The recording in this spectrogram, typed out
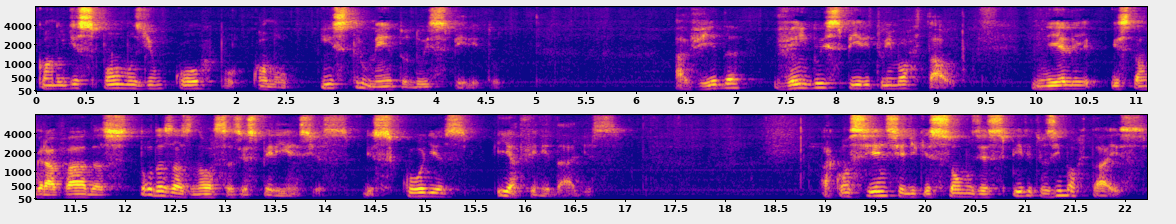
quando dispomos de um corpo como instrumento do Espírito. A vida vem do Espírito imortal. Nele estão gravadas todas as nossas experiências, escolhas e afinidades. A consciência de que somos espíritos imortais,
